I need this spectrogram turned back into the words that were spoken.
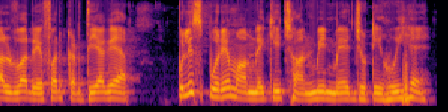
अलवर रेफर कर दिया गया। पुलिस पूरे मामले की छानबीन में जुटी हुई है।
